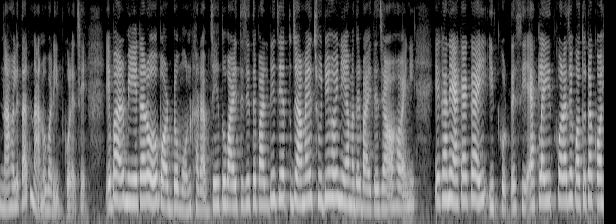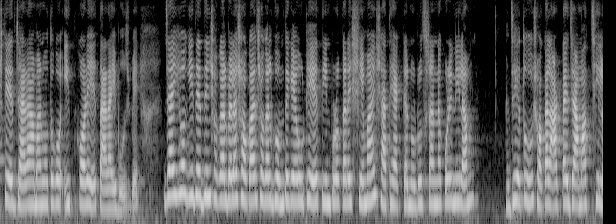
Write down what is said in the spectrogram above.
না হলে তার নানু বাড়ি ঈদ করেছে। এবার মেয়েটারও বড্ড মন খারাপ। যেহেতু বাড়িতে যেতে পারিনি, যেহেতু জামাইয়ের ছুটি হয়নি, আমাদের বাড়িতে যাওয়া হয়নি। এখানে একা একাই ঈদ করতেছি। একলা ঈদ করা যে কতটা কষ্টের যারা আমার মতো ঈদ করে তারাই বুঝবে। যাই হোক, ঈদের দিন সকালবেলা সকাল সকাল ঘুম থেকে উঠে তিন প্রকারের সেমাই, সাথে একটা নুডলস রান্না করে নিলাম। যেহেতু সকাল আটটায় জামাত ছিল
